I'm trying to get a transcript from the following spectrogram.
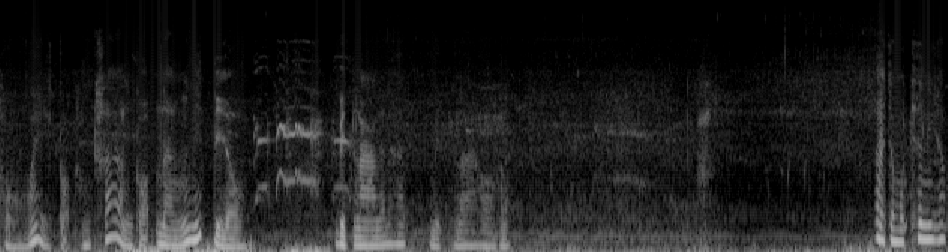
โอ้ยเกาะข้างเกาะหนังนิดเดียว เบ็ดลาแล้วนะครับ เบ็ดลาออกแล้วอาจจะหมดแค่นี้ครับ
